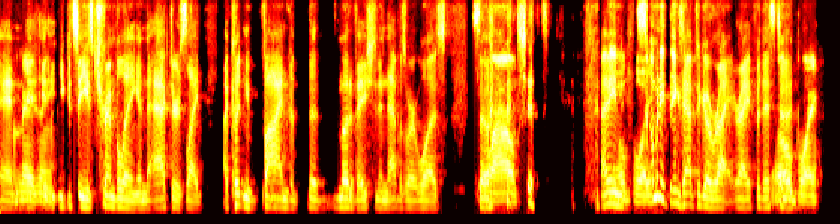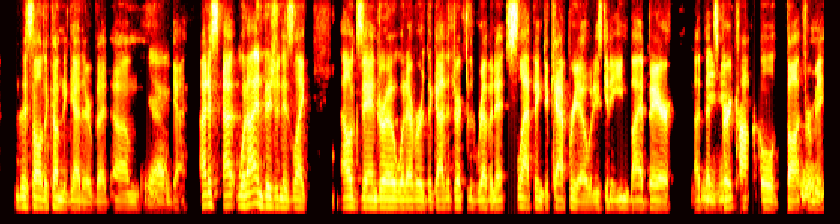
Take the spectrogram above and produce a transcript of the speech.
and Amazing. you can see he's trembling and the actor's like i couldn't find the, the motivation and that was where it was so Wow. just- i mean Oh, so many things have to go right right for this to Oh boy. this all to come together. But um, Yeah. yeah, I just I, what I envision is like Alexandra, whatever the guy that directed the Revenant, slapping DiCaprio when he's getting eaten by a bear. Uh, that's Mhm. very comical thought for me.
